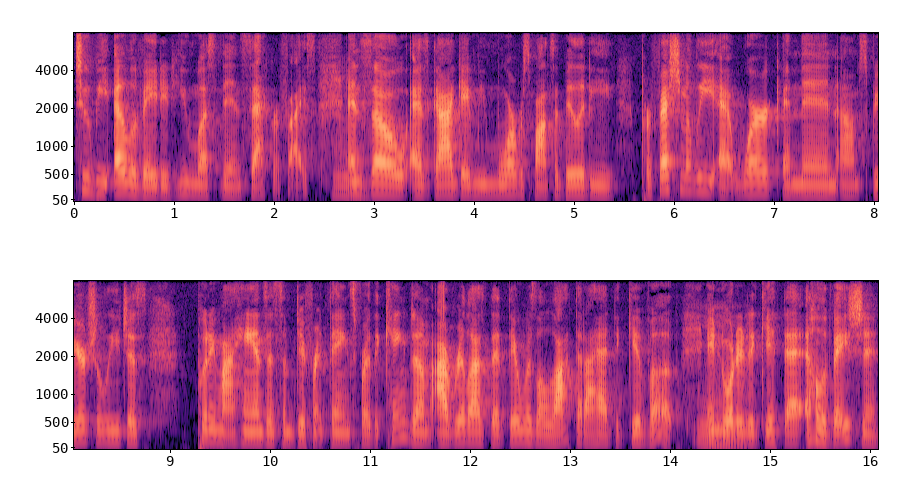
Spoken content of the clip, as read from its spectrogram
to be elevated, you must then sacrifice. Mm-hmm. And so as God gave me more responsibility professionally at work, and then um, spiritually, just putting my hands in some different things for the kingdom, I realized that there was a lot that I had to give up in order mm. to get that elevation.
